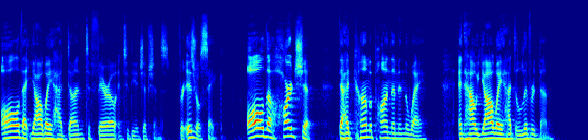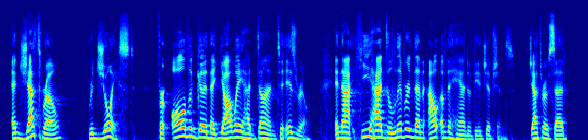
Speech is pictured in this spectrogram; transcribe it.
all that Yahweh had done to Pharaoh and to the Egyptians for Israel's sake, all the hardship that had come upon them in the way, and how Yahweh had delivered them. And Jethro rejoiced for all the good that Yahweh had done to Israel, and that he had delivered them out of the hand of the Egyptians. Jethro said,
